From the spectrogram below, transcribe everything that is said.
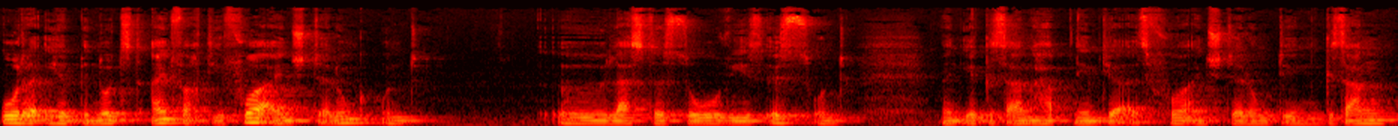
oder ihr benutzt einfach die Voreinstellung und äh, lasst es so, wie es ist und wenn ihr Gesang habt, nehmt ihr als Voreinstellung den Gesang.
